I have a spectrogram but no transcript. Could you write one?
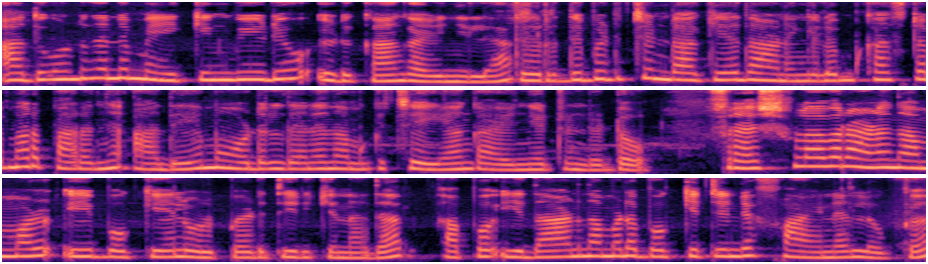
അതുകൊണ്ട് തന്നെ മേക്കിംഗ് വീഡിയോ എടുക്കാൻ കഴിഞ്ഞില്ല. ധൃതി പിടിച്ചുണ്ടാക്കിയതാണെങ്കിലും കസ്റ്റമർ പറഞ്ഞ അതേ മോഡൽ തന്നെ നമുക്ക് ചെയ്യാൻ കഴിഞ്ഞിട്ടുണ്ട് കേട്ടോ ഫ്രഷ് ഫ്ലവർ ആണ് നമ്മൾ ഈ ബൊക്കയിൽ ഉൾപ്പെടുത്തിയിരിക്കുന്നത്. അപ്പോൾ ഇതാണ് നമ്മുടെ ബൊക്കറ്റിന്റെ ഫൈനൽ ലുക്ക്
